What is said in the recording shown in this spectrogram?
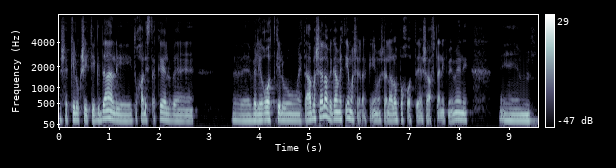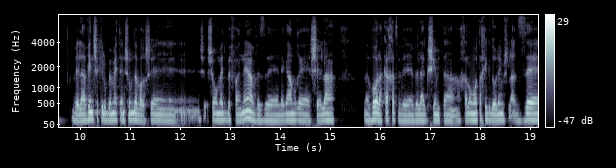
ושכאילו כשהיא תגדל היא תוכל להסתכל ו... ו... ולראות כאילו את אבא שלה וגם את אימא שלה, כי אימא שלה לא פחות אה, שאפתנית ממני. אמ, ולהבין שכאילו באמת אין שום דבר ש... ש... שעומד בפניה, וזה לגמרי שאלה לבוא, לקחת ו... ולהגשים את החלומות הכי גדולים שלה. זה,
